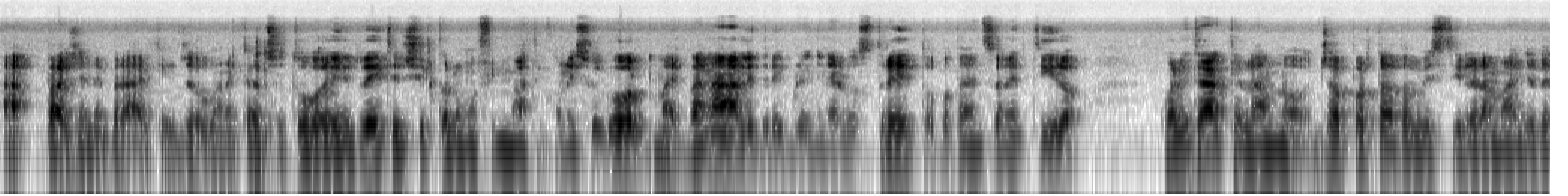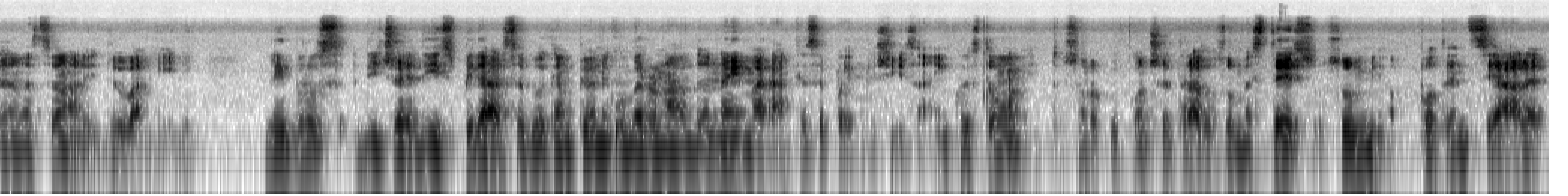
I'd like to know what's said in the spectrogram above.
a pagine ebraiche il giovane calciatore. In rete circolano filmati con i suoi gol, ma è banale, dribbling nello stretto, potenza nel tiro, qualità che l'hanno già portato a vestire la maglia delle nazionali giovanili. Librus dice di ispirarsi a due campioni come Ronaldo e Neymar, anche se poi precisa, in questo momento sono più concentrato su me stesso, sul mio potenziale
